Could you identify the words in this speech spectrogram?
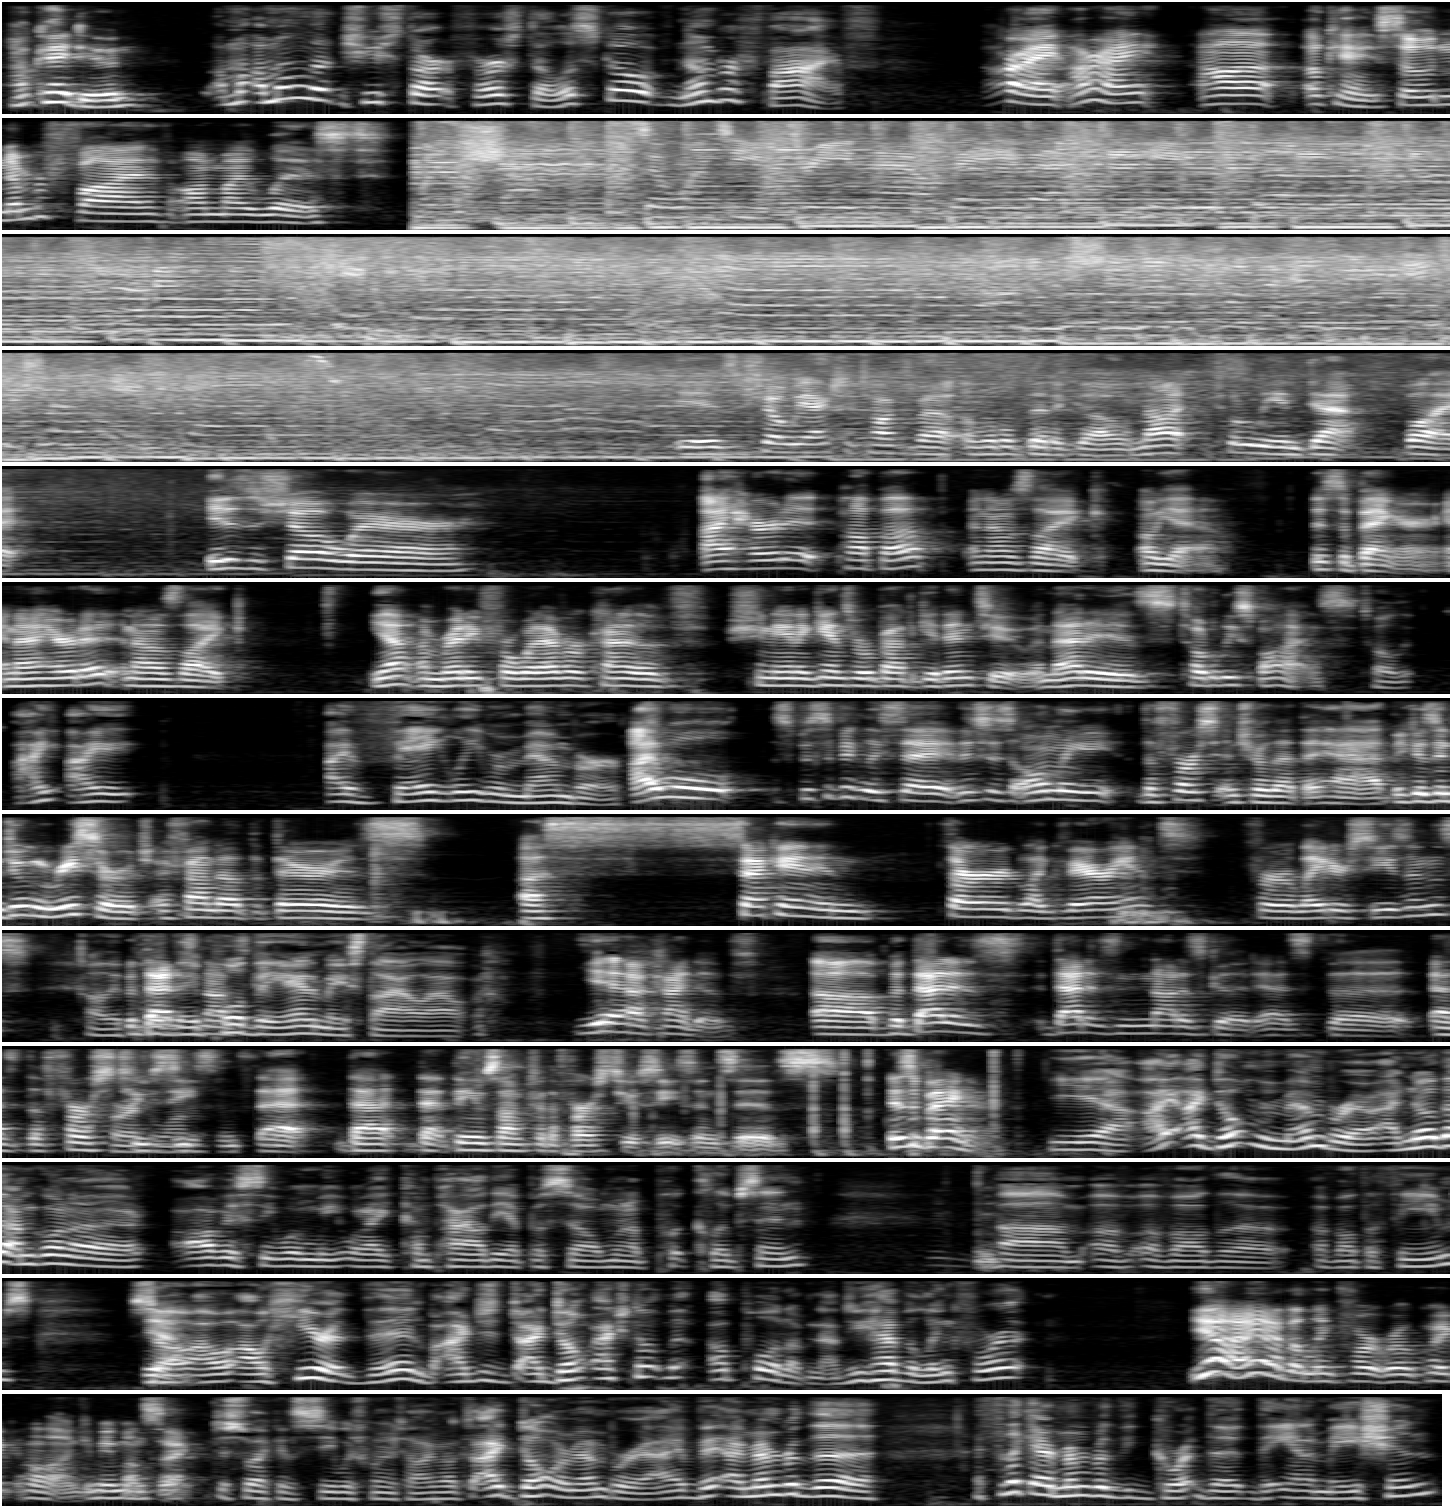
Okay, dude. I'm, I'm gonna let you start first, though. Let's go number five. All right, all right. Uh, okay, so number five on my list. Is a show we actually talked about a little bit ago, not totally in depth, but it is a show where I heard it pop up and I was like, oh yeah, this is a banger. And I heard it and I was like, yeah, I'm ready for whatever kind of shenanigans we're about to get into. And that is Totally Spies. Totally. I I I vaguely remember. I will specifically say this is only the first intro that they had because in doing research, I found out that there is a second and third like variant for later seasons. Oh, they but pulled, that they pulled the anime style out. Yeah, kind of. Uh, but that is that is not as good as the as the first, First two one. seasons. That that that theme song for the first two seasons is is a banger. Yeah, I, I don't remember it. I know that I'm gonna obviously when we when I compile the episode, I'm gonna put clips in Mm-hmm. um of, of all the of all the themes. So Yeah. I'll I'll hear it then, but I just I don't actually don't I'll pull it up now. Do you have the link for it? Yeah, I got a link for it real quick. Hold on, give me one sec. just so I can see which one you're talking about. Because I don't remember it. I, I remember the, I feel like I remember the the the animation,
